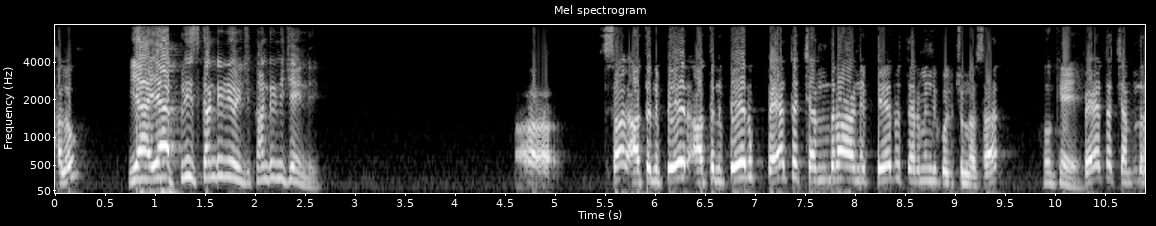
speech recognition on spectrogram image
Hello? Yeah yeah please continue continue చేయండి. సార్ అతని పేరు అతని పేరు పేట చంద్ర అనే పేరు తెర మీదకి వచ్చిందా సార్? ఓకే. పేట చంద్ర.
